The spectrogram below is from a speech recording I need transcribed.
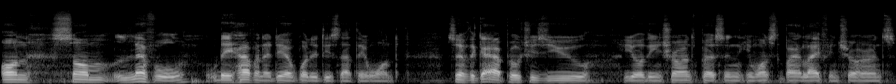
on some level, they have an idea of what it is that they want. So if the guy approaches you, you're the insurance person, he wants to buy life insurance,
